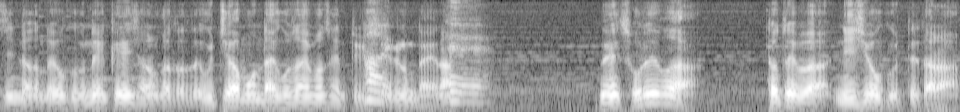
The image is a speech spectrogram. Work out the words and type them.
しいんだけどよくね経営者の方で「うちは問題ございません」っていう人いるんだよな。えねそれは例えば20億売ってたら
